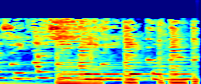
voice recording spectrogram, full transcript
asik asik baby take over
